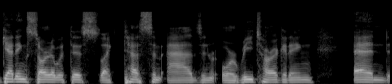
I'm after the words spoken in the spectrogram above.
getting started with this like test some ads and or retargeting? And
